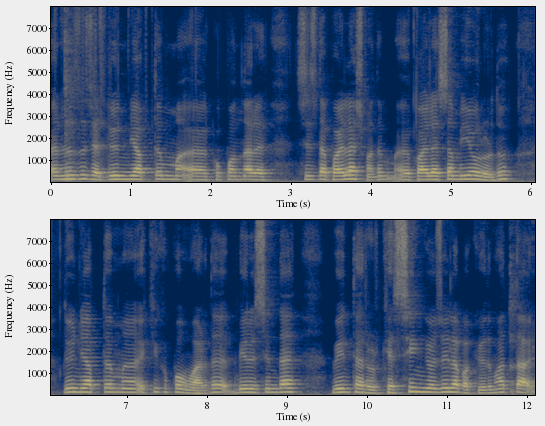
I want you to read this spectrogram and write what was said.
Ben hızlıca dün yaptığım e, kuponları sizle paylaşmadım. E, paylaşsam iyi olurdu. Dün yaptığım e, iki kupon vardı. Birisinde Winterhur kesin gözüyle bakıyordum. Hatta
